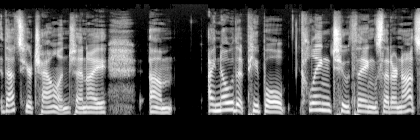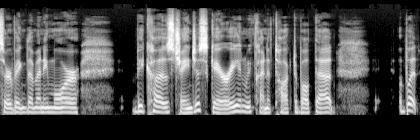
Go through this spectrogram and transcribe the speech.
that's your challenge. And I, um, I know that people cling to things that are not serving them anymore because change is scary. And we've kind of talked about that. But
